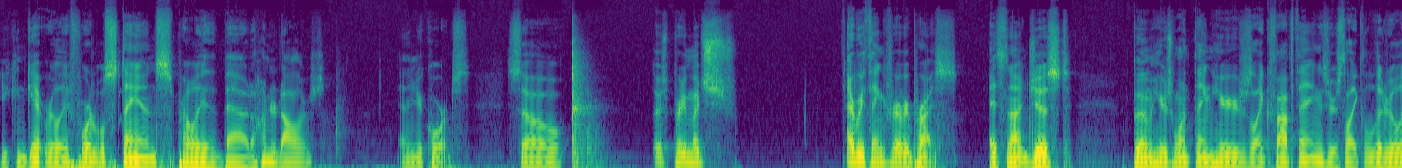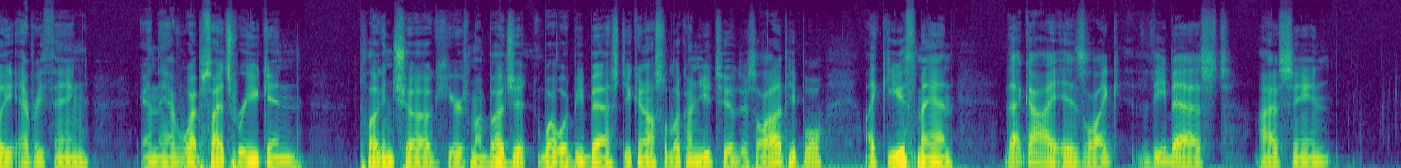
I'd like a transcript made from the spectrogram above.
You can get really affordable stands, probably about $100, and then your cords. So there's pretty much everything for every price. It's not just boom, here's one thing, here's like five things, there's like literally everything. And they have websites where you can plug and chug. Here's my budget. What would be best? You can also look on YouTube. There's a lot of people like Youth Man. That guy is like the best I have seen.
